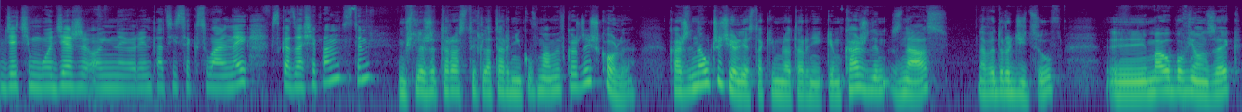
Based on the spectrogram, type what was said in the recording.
dzieci, młodzieży o innej orientacji seksualnej. Zgadza się pan z tym? Myślę, że teraz tych latarników mamy w każdej szkole. Każdy nauczyciel jest takim latarnikiem. Każdy z nas, nawet rodziców, ma obowiązek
